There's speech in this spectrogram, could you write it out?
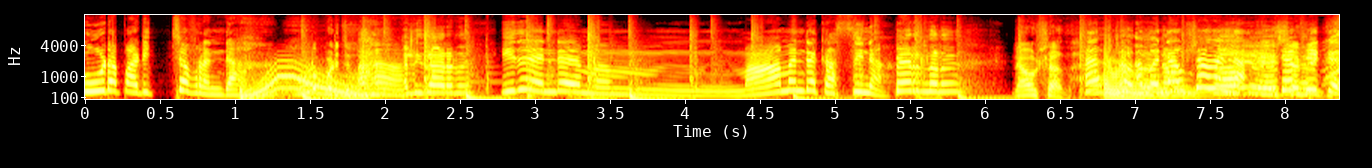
കൂടെ പഠിച്ച ഫ്രണ്ടാ. അല്ല ഇത് എന്റെ മാമന്റെ കസിനാ. പേരെന്താണ്? നൗഷാദ്. അപ്പൊ നൗഷാദല്ല, ഷെഫീഖ്.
